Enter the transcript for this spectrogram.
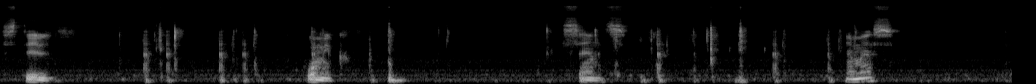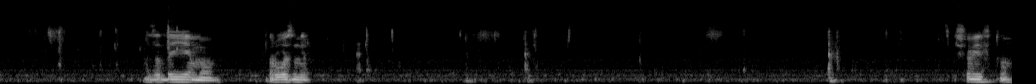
Стиль комік Sense MS. Задаємо розмір. Шрифту.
